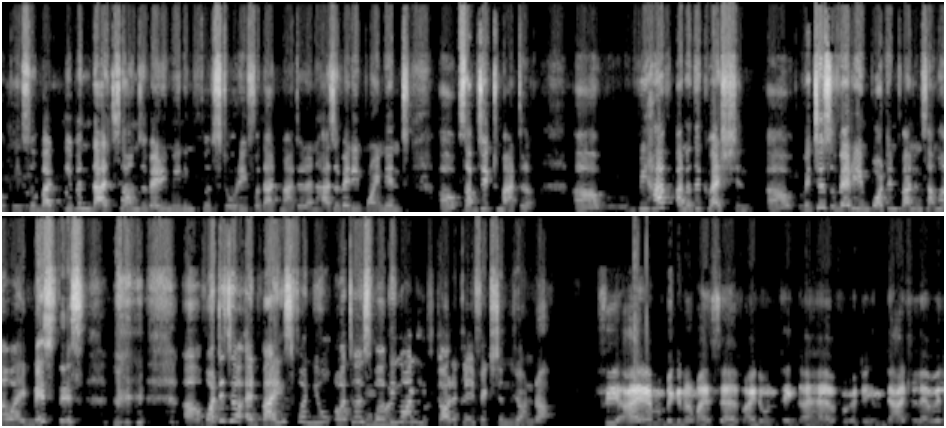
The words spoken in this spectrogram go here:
Okay, so but even that sounds a very meaningful story for that matter and has a very poignant uh, subject matter. Uh, we have another question, uh, which is a very important one, and somehow I missed this. uh, what is your advice for new authors Oh working on historical fiction genre? See, I am a beginner myself. I don't think I have attained that level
